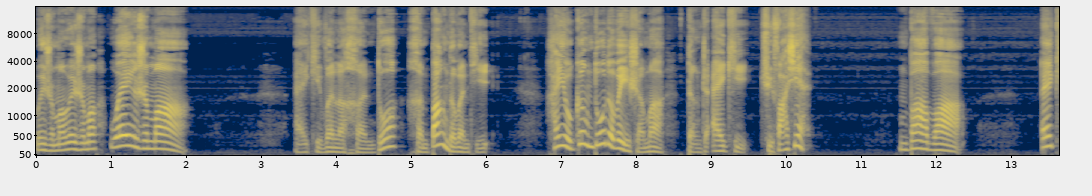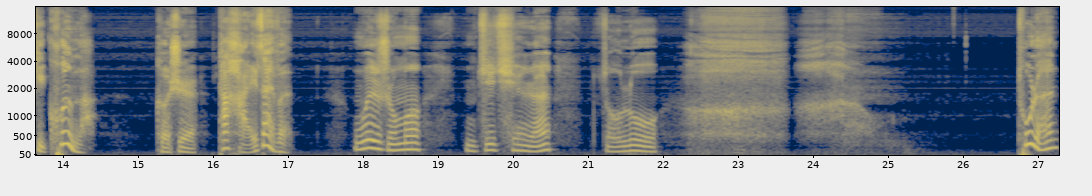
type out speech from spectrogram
为什么？为什么？为什么？艾奇问了很多很棒的问题，还有更多的为什么等着艾奇去发现。爸爸，艾奇困了，可是他还在问：为什么机器人走路？突然，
